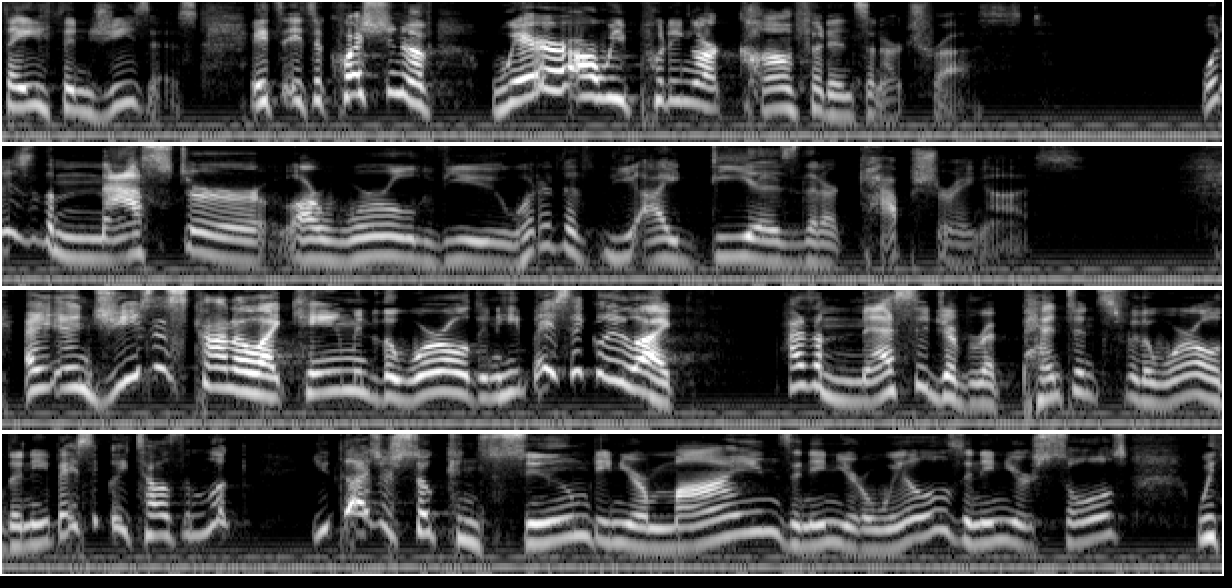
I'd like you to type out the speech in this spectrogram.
faith in Jesus? It's, it's a question of where are we putting our confidence and our trust? What is the master, our worldview? What are the, the ideas that are capturing us? And, and Jesus kind of like came into the world and he basically like has a message of repentance for the world. And he basically tells them, look, you guys are so consumed in your minds and in your wills and in your souls with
